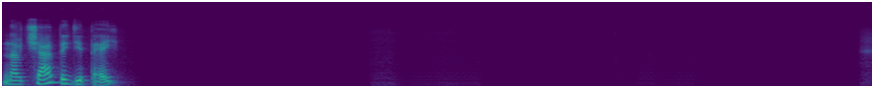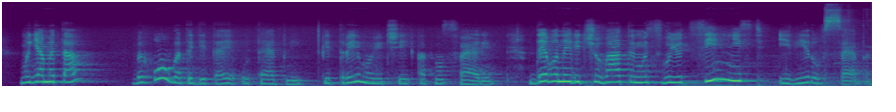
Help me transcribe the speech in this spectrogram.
навчати дітей. Моя мета виховувати дітей у теплій, підтримуючій атмосфері, де вони відчуватимуть свою цінність і віру в себе.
